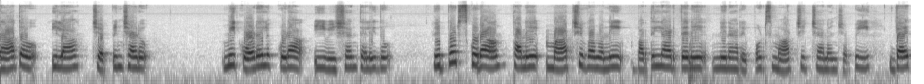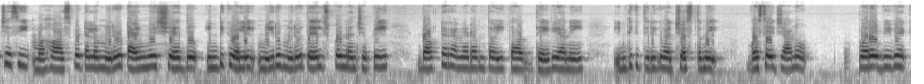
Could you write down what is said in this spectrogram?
నాతో ఇలా చెప్పించాడు. మీ కోడలకు కూడా ఈ విషయం తెలీదు. రిపోర్ట్స్ కూడా తనే మార్చివ్వమని బతిల్లాడితేనే నేను ఆ రిపోర్ట్స్ మార్చి ఇచ్చానని చెప్పి దయచేసి మా హాస్పిటల్లో మీరు టైం వేస్ట్ చేయొద్దు. ఇంటికి వెళ్ళి మీరు మీరు తేల్చుకోండి అని చెప్పి డాక్టర్ అనడంతో ఇక దేవి అని ఇంటికి తిరిగి వచ్చేస్తుంది. వసే జాను ఒరే వివేక్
